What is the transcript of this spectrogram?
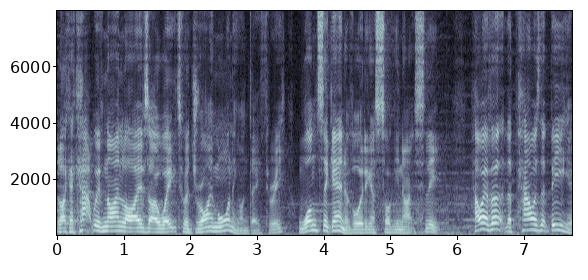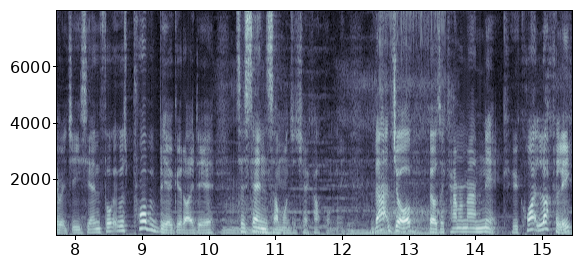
Like a cat with nine lives, I awake to a dry morning on day three, once again avoiding a soggy night's sleep. However, the powers that be here at GCN thought it was probably a good idea to send someone to check up on me. That job fell to cameraman Nick, who quite luckily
